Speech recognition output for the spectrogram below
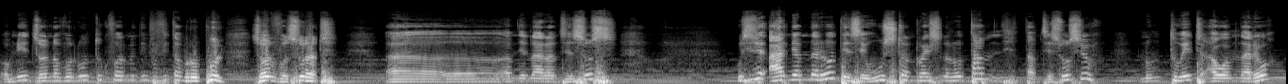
ao amin'ny Jaona voalohany toko faharoa ny andininy fahafito amby roapolo, Izao no voasoratra amin'ny anaran'i Jesosy hozizy, ary ny aminareo dia izay hosotra noraisinareo taminy, tamin'i Jesosy io. no mitoetra ao aminareo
